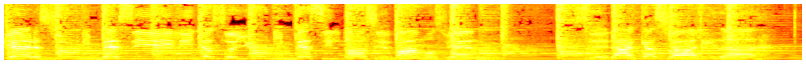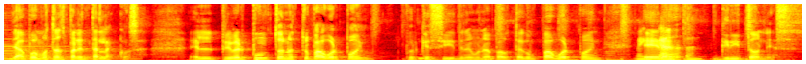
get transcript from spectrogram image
Que eres un imbécil y yo soy un imbécil, nos llevamos bien. Será casualidad. Ya, podemos transparentar las cosas. El primer punto de nuestro PowerPoint, porque sí, tenemos una pauta con PowerPoint, Me era encanta. gritones.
